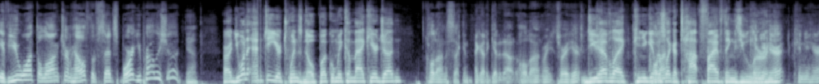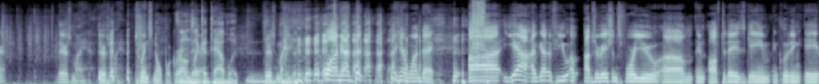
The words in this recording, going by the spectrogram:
if you want the long term health of said sport, you probably should. Yeah. All right. Do you want to empty your Twins notebook when we come back here, Judd? Hold on a second. I got to get it out. Hold on. Right. It's right here. Do you have like? Can you give Hold us on. like a top five things you learned? Can you hear it? Can you hear it? There's my there's my twins notebook right Sounds there. like a tablet. There's my. well, I mean, I've been, been here one day. Uh, yeah, I've got a few observations for you um, in off today's game, including a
